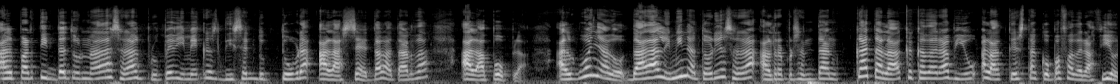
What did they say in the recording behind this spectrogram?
El partit de tornada serà el proper dimecres 17 d'octubre a les 7 de la tarda a la Pobla. El guanyador de l'eliminatòria serà el representant català que quedarà viu a aquesta Copa Federació,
